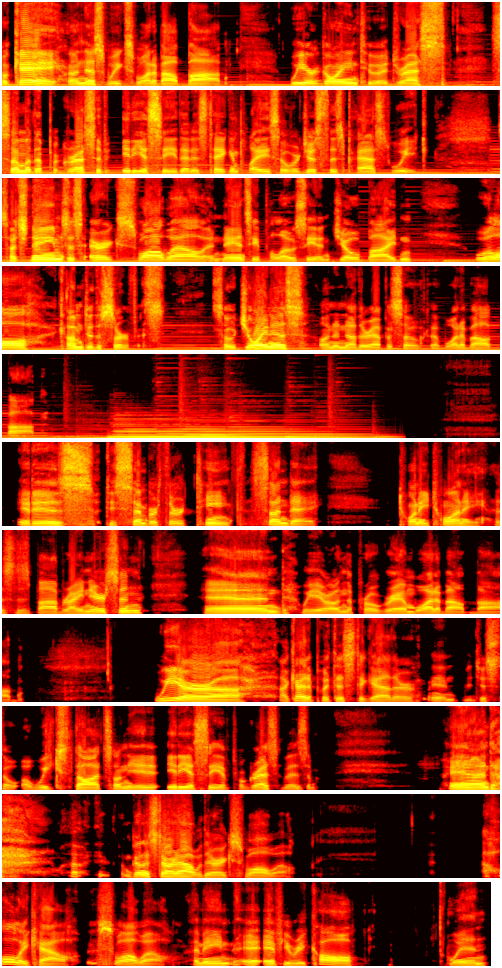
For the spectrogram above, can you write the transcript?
Okay, on this week's What About Bob, we are going to address some of the progressive idiocy that has taken place over just this past week. Such names as Eric Swalwell and Nancy Pelosi and Joe Biden will all come to the surface. So join us on another episode of What About Bob. It is December 13th, Sunday. 2020. This is Bob Reinerson, and we are on the program What About Bob? We are, uh, I kind of put this together in just a, a week's thoughts on the idiocy of progressivism. And uh, I'm going to start out with Eric Swalwell. Holy cow, Swalwell. I mean, if you recall, when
